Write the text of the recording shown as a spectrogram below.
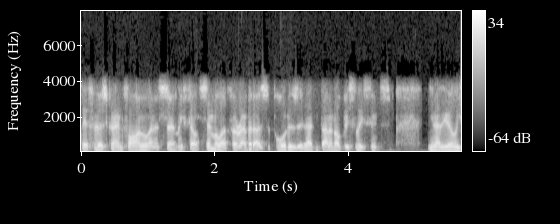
their first grand final, and it certainly felt similar for Rabbitoh supporters who hadn't done it obviously since you know the early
